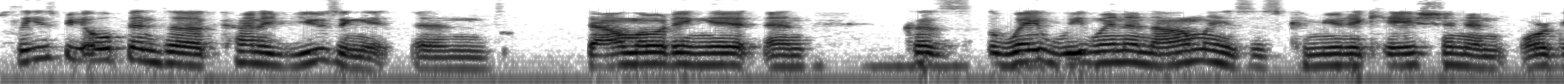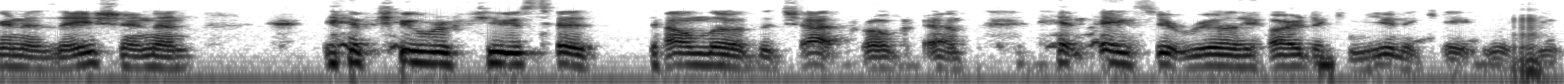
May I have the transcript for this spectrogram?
please be open to kind of using it and downloading it. And because the way we win anomalies is communication and organization. And if you refuse to download the chat program it makes it really hard to communicate with you.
